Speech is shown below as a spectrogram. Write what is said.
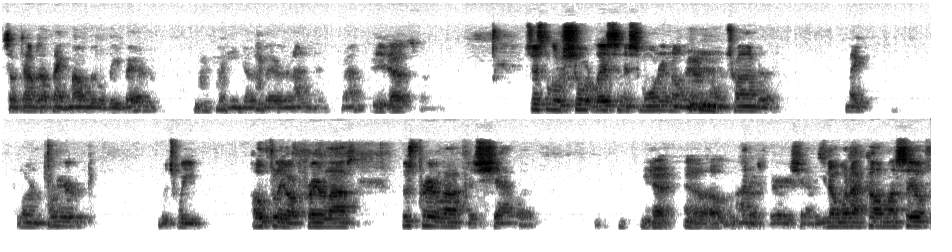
sometimes I think my will will be better, but He knows better than I do, right? He does. Just a little short lesson this morning on, on trying to make, learn prayer, which we, hopefully our prayer lives, whose prayer life is shallow? Yeah. Oh, Mine is very shallow. You know what I call myself?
